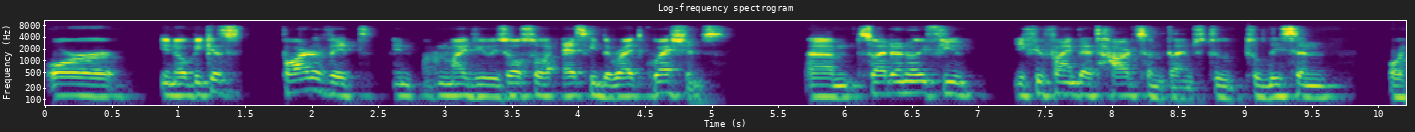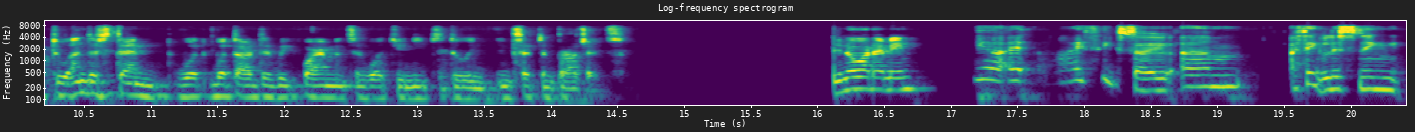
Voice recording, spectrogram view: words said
or you know because part of it, in, in my view, is also asking the right questions um, so I don't know if you if you find that hard sometimes to to listen or to understand what what are the requirements and what you need to do in, in certain projects. You know what I mean? Yeah, I, I think so. Um, I think listening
